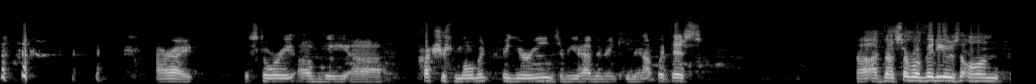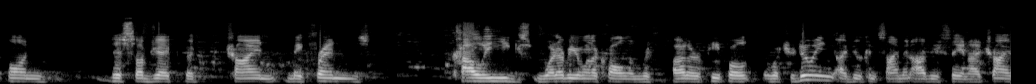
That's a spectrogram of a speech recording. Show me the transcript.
All right. The story of the uh, Precious Moment figurines. If you haven't been keeping up with this, uh, I've done several videos on on this subject, but try and make friends, colleagues, whatever you want to call them, with other people. What you're doing, I do consignment, obviously, and I try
